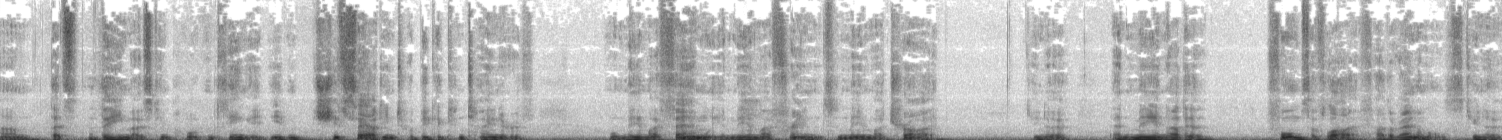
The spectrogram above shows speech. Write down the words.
Um, that's the most important thing. It, it shifts out into a bigger container of well, me and my family, and me and my friends, and me and my tribe, you know, and me and other forms of life, other animals, you know,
